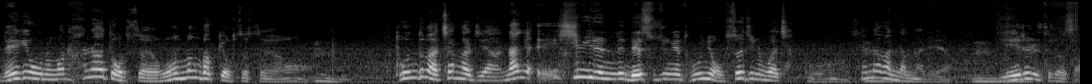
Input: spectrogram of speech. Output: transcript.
내게 오는 건 하나도 없어요. 원망밖에 없었어요. 음, 돈도 마찬가지야. 난 열심히 일했는데 내 수중에 돈이 없어지는 거야 자꾸. 새 나간단 말이에요. 음. 예를 들어서.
